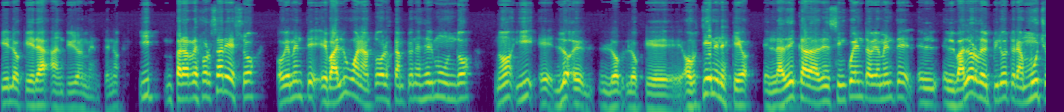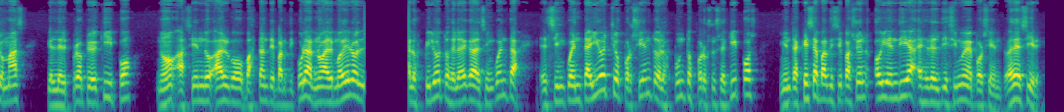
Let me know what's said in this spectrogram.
que lo que era anteriormente. Y para reforzar eso, obviamente evalúan a todos los campeones del mundo ¿no? y lo, que obtienen es que en la década del 50, obviamente, el, el valor del piloto era mucho más que el del propio equipo, ¿no? haciendo algo bastante particular. ¿no? Al modelo a los pilotos de la década del 50, el 58% de los puntos por sus equipos, mientras que esa participación hoy en día es del 19%. Es decir,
